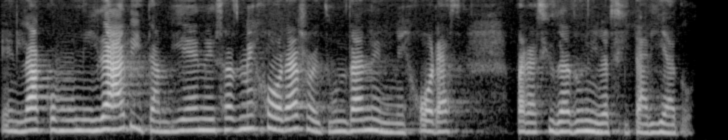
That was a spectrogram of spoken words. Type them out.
en la comunidad y también esas mejoras redundan en mejoras para Ciudad Universitaria 2.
